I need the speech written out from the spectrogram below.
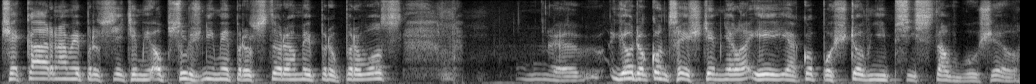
čekárnami, prostě těmi obslužnými prostorami pro provoz. Eh, jo, dokonce ještě měla i jako poštovní přístavbu, že jo.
